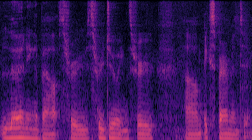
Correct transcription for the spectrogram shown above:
learning about through, through doing, through um, experimenting.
